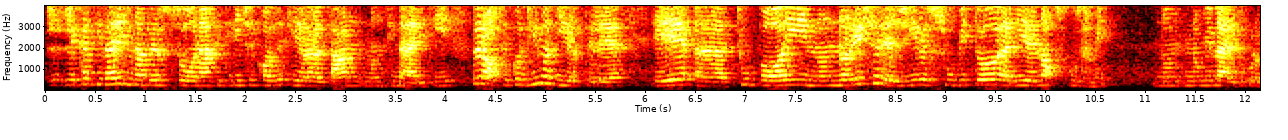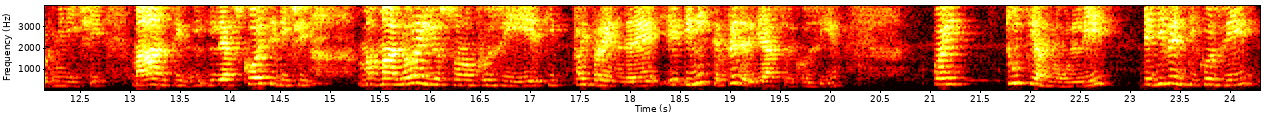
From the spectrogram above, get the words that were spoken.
le cattiverie di una persona che ti dice cose che in realtà non ti meriti, però se continua a dirtele e eh, tu poi non, non, riesci a reagire subito e a dire no scusami, non, non mi merito quello che mi dici, ma anzi le ascolti e dici ma, ma allora io sono così e ti fai prendere e inizi a credere di essere così, poi tu ti annulli e diventi così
